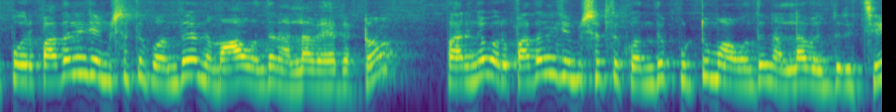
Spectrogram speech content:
இப்போ ஒரு பதினஞ்சு நிமிஷத்துக்கு வந்து அந்த மாவு வந்து நல்லா வேகட்டும். பாருங்கள் ஒரு பதினஞ்சு நிமிஷத்துக்கு வந்து புட்டு மாவு வந்து நல்லா வெந்துருச்சு.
